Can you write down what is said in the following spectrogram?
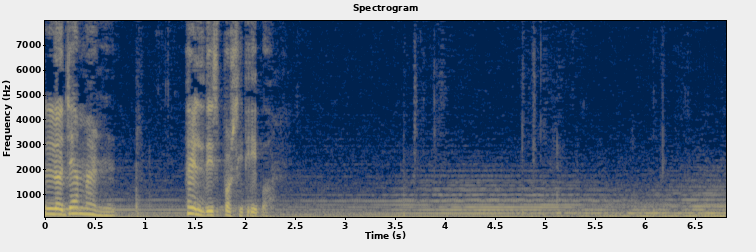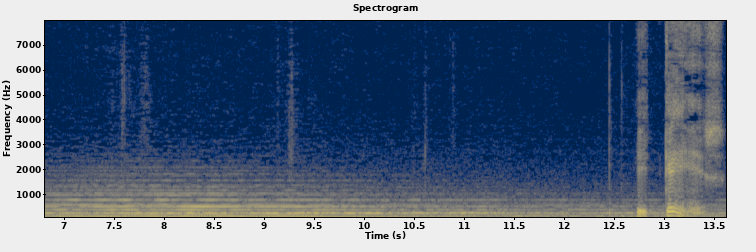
Lo llaman el dispositivo. ¿Y qué es?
